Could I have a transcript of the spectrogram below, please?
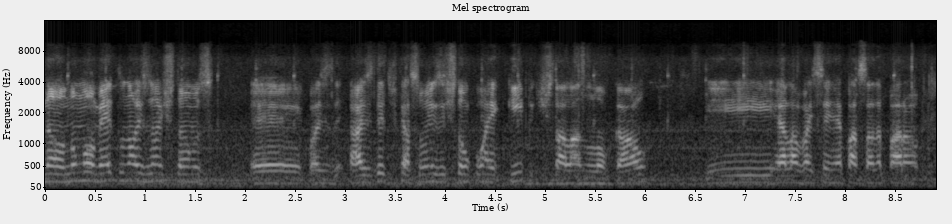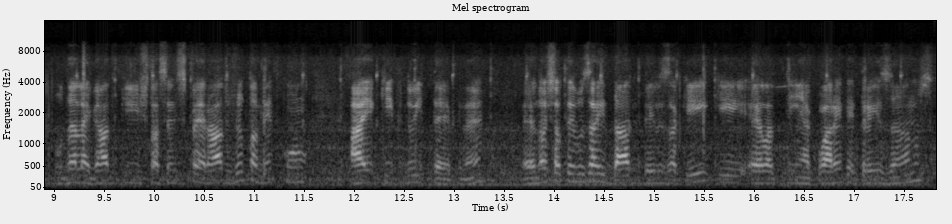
Não, no momento nós não estamos. É, as, identificações estão com a equipe que está lá no local e ela vai ser repassada para o delegado que está sendo esperado juntamente com a equipe do ITEP, né? É, nós só temos a idade deles aqui, que ela tinha 43 anos.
